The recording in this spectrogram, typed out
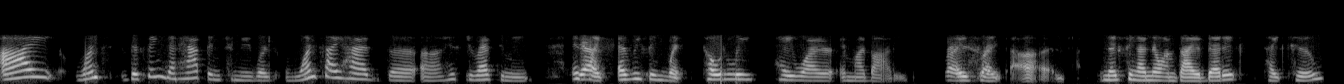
I once the thing that happened to me was once I had the uh, hysterectomy, it's Yes. like everything went totally haywire in my body. It's like uh, next thing I know, I'm diabetic, type two.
